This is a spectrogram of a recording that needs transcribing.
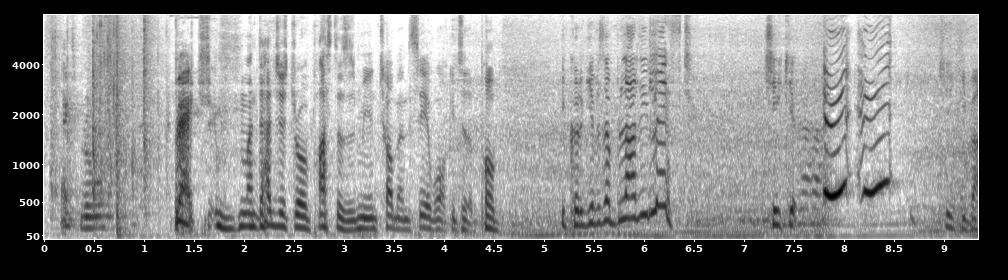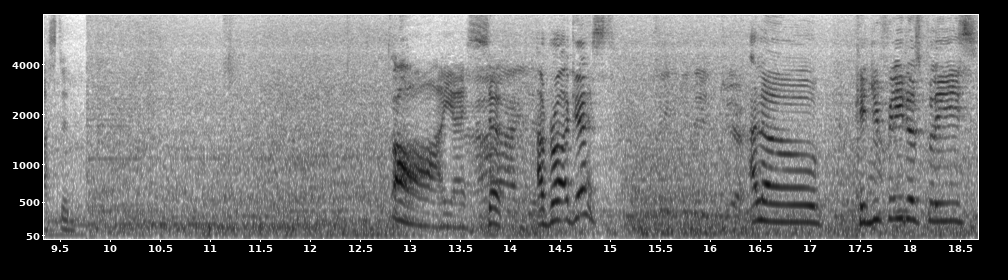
Thanks, bro. Bitch! My dad just drove past us as me and Tom MC are walking to the pub. He could have given us a bloody lift. Cheeky. Cheeky bastard. Oh, yes. sir. Ah, I brought a guest. Hello. Can you feed us, please?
